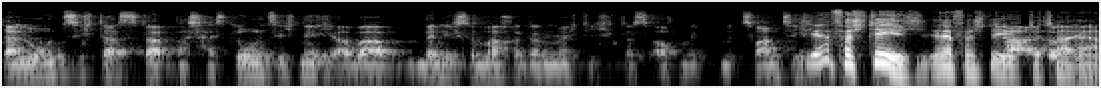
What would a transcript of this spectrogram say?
da lohnt sich das, da, was heißt lohnt sich nicht, aber wenn ich so mache, dann möchte ich das auch mit, mit 20. Ja, verstehe ich, ja, verstehe ich, also, total, ja,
